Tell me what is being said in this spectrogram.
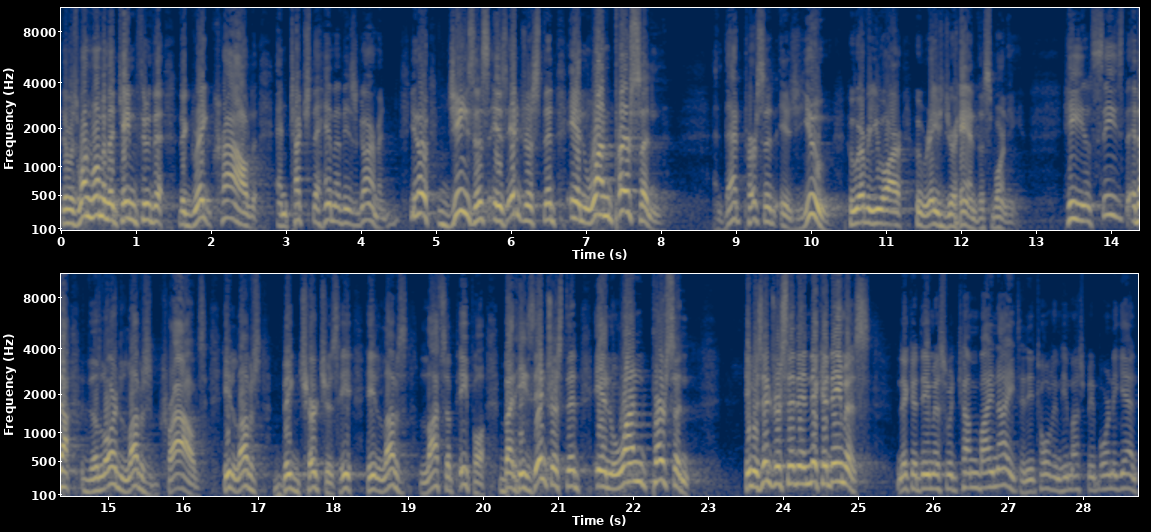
There was one woman that came through the, the great crowd and touched the hem of his garment. You know jesus is interested in one person and that person is you whoever you are who raised your hand this morning he sees, now, the Lord loves crowds. He loves big churches. He, he loves lots of people. But he's interested in one person. He was interested in Nicodemus. Nicodemus would come by night, and he told him he must be born again.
